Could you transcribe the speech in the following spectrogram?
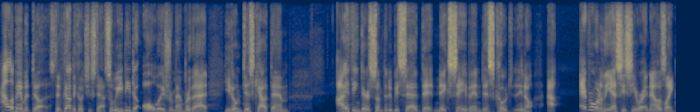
Alabama does. They've got the coaching staff. So we need to always remember that. You don't discount them. I think there's something to be said that Nick Saban, this coach, you know, uh, everyone in the SEC right now is like,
